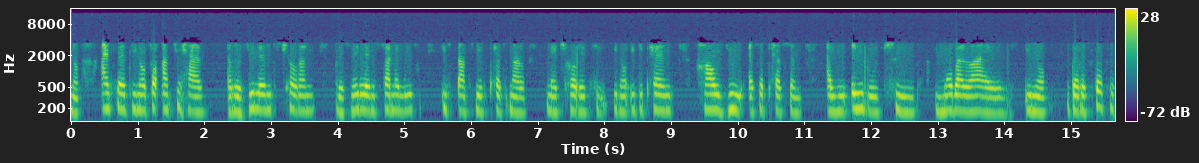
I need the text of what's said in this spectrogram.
know, I said, you know, for us to have resilient children, resilient families, it starts with personal maturity. You know, it depends how you as a person are you able to mobilize, you know, the resources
